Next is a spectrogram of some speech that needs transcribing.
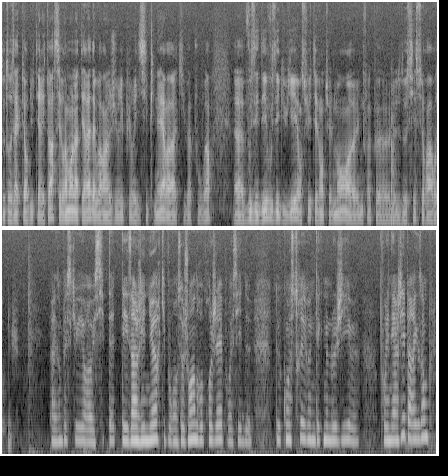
d'autres acteurs du territoire. C'est vraiment l'intérêt d'avoir un jury pluridisciplinaire euh, qui va pouvoir euh, vous aider, vous aiguiller ensuite, éventuellement, une fois que le dossier sera retenu. Par exemple, est-ce qu'il y aura aussi peut-être des ingénieurs qui pourront se joindre au projet pour essayer de, construire une technologie euh, pour l'énergie, par exemple?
